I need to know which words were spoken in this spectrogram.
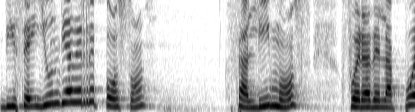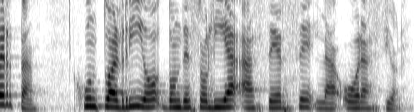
Dice, y un día de reposo salimos fuera de la puerta, junto al río donde solía hacerse la oración.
